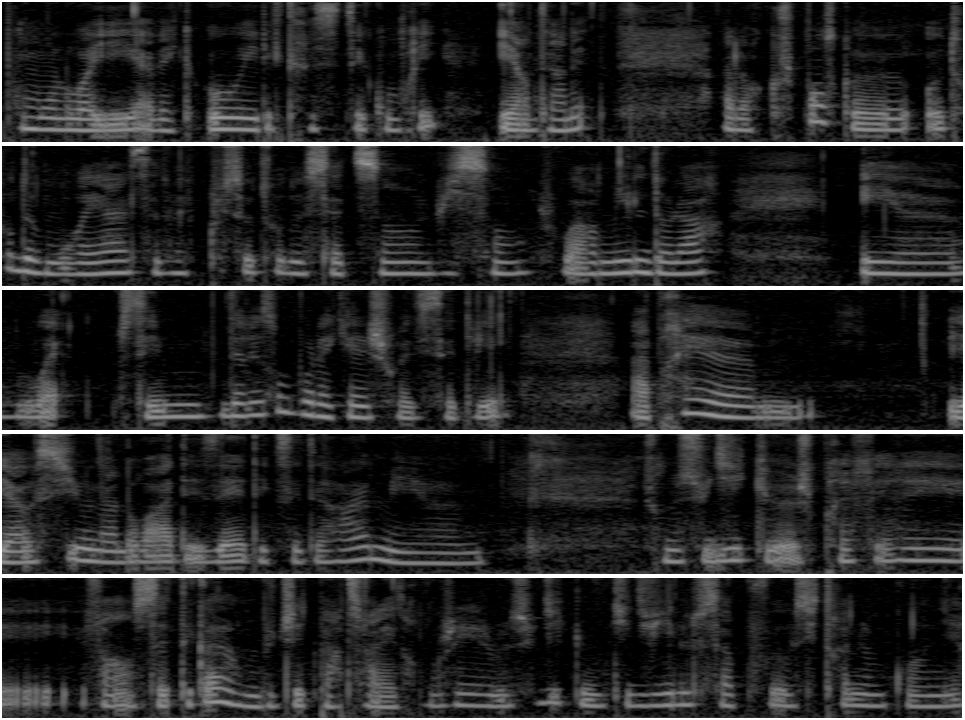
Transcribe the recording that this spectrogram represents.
pour mon loyer avec eau électricité compris et internet. Alors que je pense que autour de Montréal, ça doit être plus autour de 700, 800, voire 1000 dollars. Et euh, ouais, c'est une des raisons pour lesquelles j'ai choisi cette ville. Après, euh, il y a aussi, on a le droit à des aides, etc. Mais euh, je me suis dit que je préférais. Enfin, c'était quand même un budget de partir à l'étranger. Je me suis dit qu'une petite ville, ça pouvait aussi très bien me convenir.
